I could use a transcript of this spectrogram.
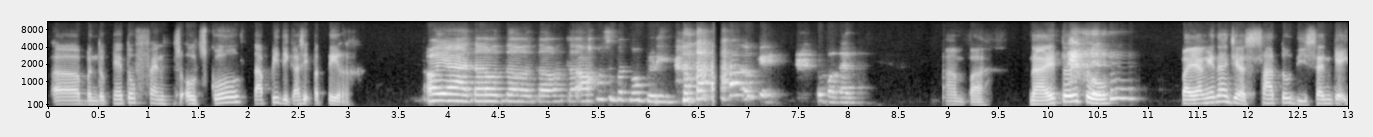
eh, bentuknya itu fans old school tapi dikasih petir Oh ya, tahu tahu tahu tahu. Aku sempat mau beli. Oke, lupakan. apa nah itu itu bayangin aja satu desain kayak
